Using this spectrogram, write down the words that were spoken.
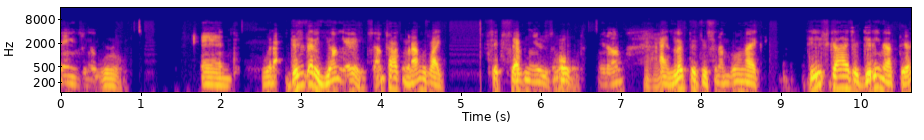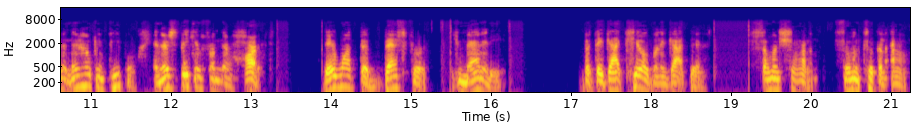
change in the world. And when I, this is at a young age, I'm talking when I was like six, seven years old. You know, Mhm. I looked at this and I'm going like, these guys are getting up there and they're helping people and they're speaking from their heart. They want the best for humanity, but they got killed when they got there. Someone shot them. Someone took them out.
